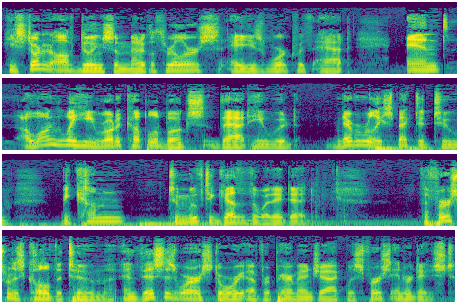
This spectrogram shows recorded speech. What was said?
He started off doing some medical thrillers, he's worked with that, and along the way, he wrote a couple of books that he would never really expected to become to move together the way they did. The first one is called The Tomb, and this is where our story of Repairman Jack was first introduced.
